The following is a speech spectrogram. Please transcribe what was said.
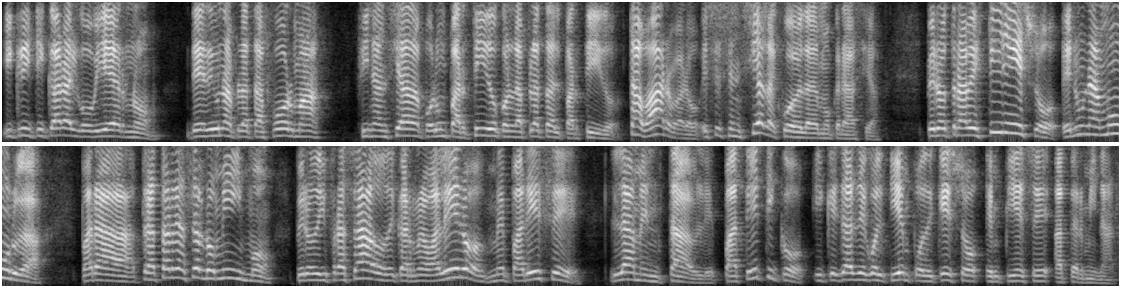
y criticar al gobierno desde una plataforma financiada por un partido con la plata del partido. Está bárbaro, es esencial al juego de la democracia. Pero travestir eso en una murga para tratar de hacer lo mismo, pero disfrazado de carnavaleros, me parece lamentable, patético y que ya llegó el tiempo de que eso empiece a terminar.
